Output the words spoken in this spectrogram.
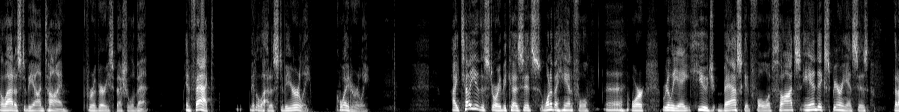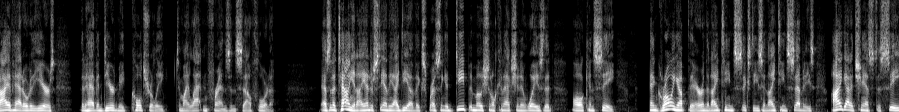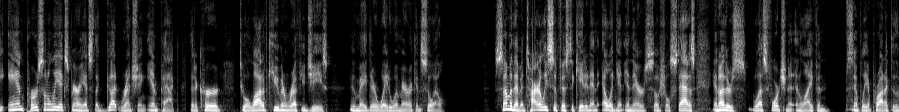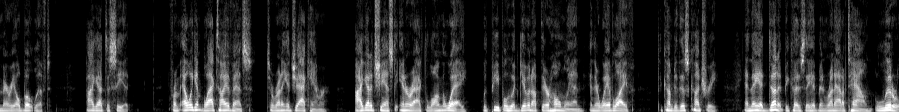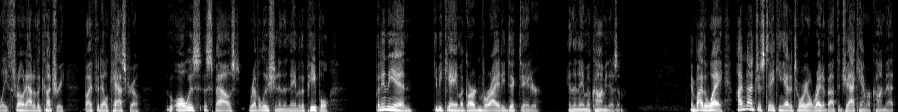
allowed us to be on time for a very special event. In fact, it allowed us to be early, quite early. I tell you the story because it's one of a handful, uh, or really a huge basketful of thoughts and experiences that I have had over the years that have endeared me culturally to my Latin friends in South Florida. As an Italian, I understand the idea of expressing a deep emotional connection in ways that all can see. And growing up there in the 1960s and 1970s, I got a chance to see and personally experience the gut wrenching impact that occurred to a lot of Cuban refugees who made their way to American soil some of them entirely sophisticated and elegant in their social status, and others less fortunate in life and simply a product of the Mariel boat lift. I got to see it. From elegant black tie events to running a jackhammer, I got a chance to interact along the way with people who had given up their homeland and their way of life to come to this country, and they had done it because they had been run out of town, literally thrown out of the country by Fidel Castro who always espoused revolution in the name of the people, but in the end, he became a garden variety dictator in the name of communism. And by the way, I'm not just taking editorial right about the jackhammer comment.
